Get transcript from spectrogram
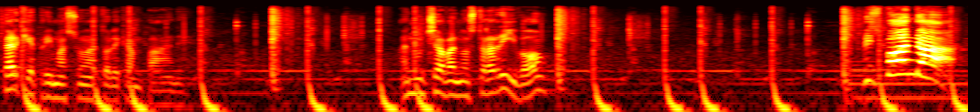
Perché prima ha suonato le campane? Annunciava il nostro arrivo? Risponda!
